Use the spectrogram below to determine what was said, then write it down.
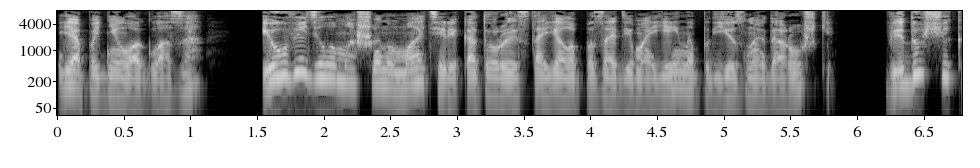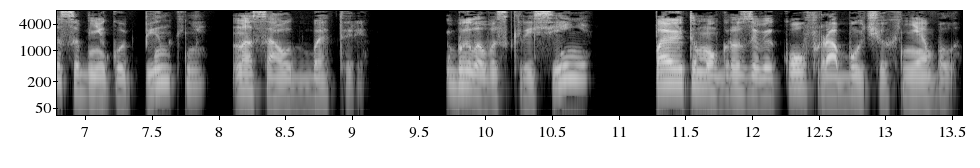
я подняла глаза и увидела машину матери, которая стояла позади моей на подъездной дорожке, ведущей к особняку Пинкни на Саут-Беттере. Было воскресенье, поэтому грузовиков рабочих не было,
